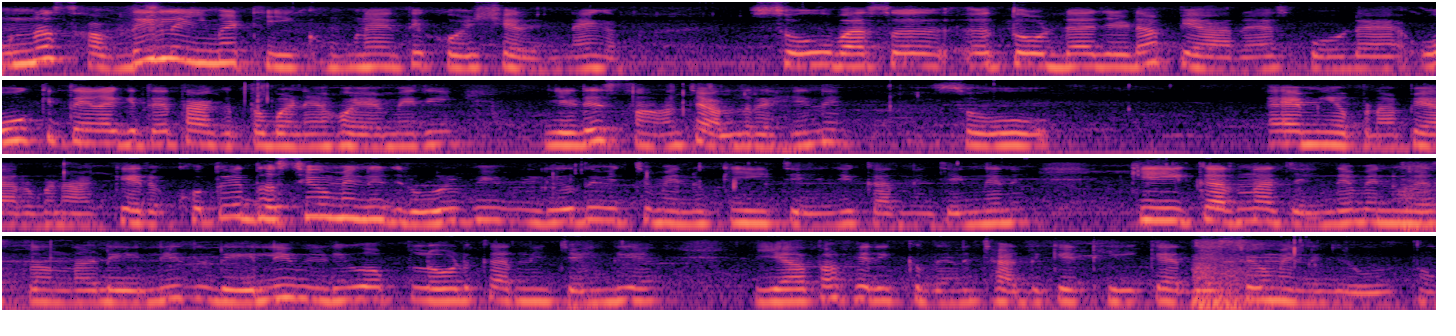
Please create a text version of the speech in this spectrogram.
ਉਹਨਾਂ ਸਭ ਦੇ ਲਈ ਮੈਂ ਠੀਕ ਹੋਣਾ ਹੈ ਤੇ ਖੁਸ਼ ਰਹਿਣਾ ਹੈਗਾ। ਸੋ ਬਸ ਤੁਹਾਡਾ ਜਿਹੜਾ ਪਿਆਰ ਹੈ ਸਪੋਰਟ ਹੈ, ਉਹ ਕਿਤੇ ਨਾ ਕਿਤੇ ਤਾਕਤ ਬਣਿਆ ਹੋਇਆ ਮੇਰੀ, ਜਿਹੜੇ ਸਾਹ ਚੱਲ ਰਹੇ ਨੇ। ਸੋ ਐਵੇਂ ਆਪਣਾ ਪਿਆਰ ਬਣਾ ਕੇ ਰੱਖੋ। ਤੇ ਦੱਸਿਓ ਮੈਨੂੰ ਜ਼ਰੂਰ ਵੀ ਵੀਡੀਓ ਦੇ ਵਿੱਚ ਮੈਨੂੰ ਕੀ ਚੇਂਜ ਕਰਨੇ ਚਾਹੀਦੇ ਨੇ, ਕੀ ਕਰਨਾ ਚਾਹੀਦਾ ਮੈਨੂੰ ਇਸ ਤਰ੍ਹਾਂ ਦਾ ਡੇਲੀ ਡੇਲੀ ਵੀਡੀਓ ਅਪਲੋਡ ਕਰਨੀ ਚਾਹੀਦੀ ਹੈ ਜਾਂ ਤਾਂ ਫਿਰ ਇੱਕ ਦਿਨ ਛੱਡ ਕੇ ਠੀਕ ਹੈ, ਦੱਸਿਓ ਮੈਨੂੰ ਜ਼ਰੂਰ ਤੋਂ।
